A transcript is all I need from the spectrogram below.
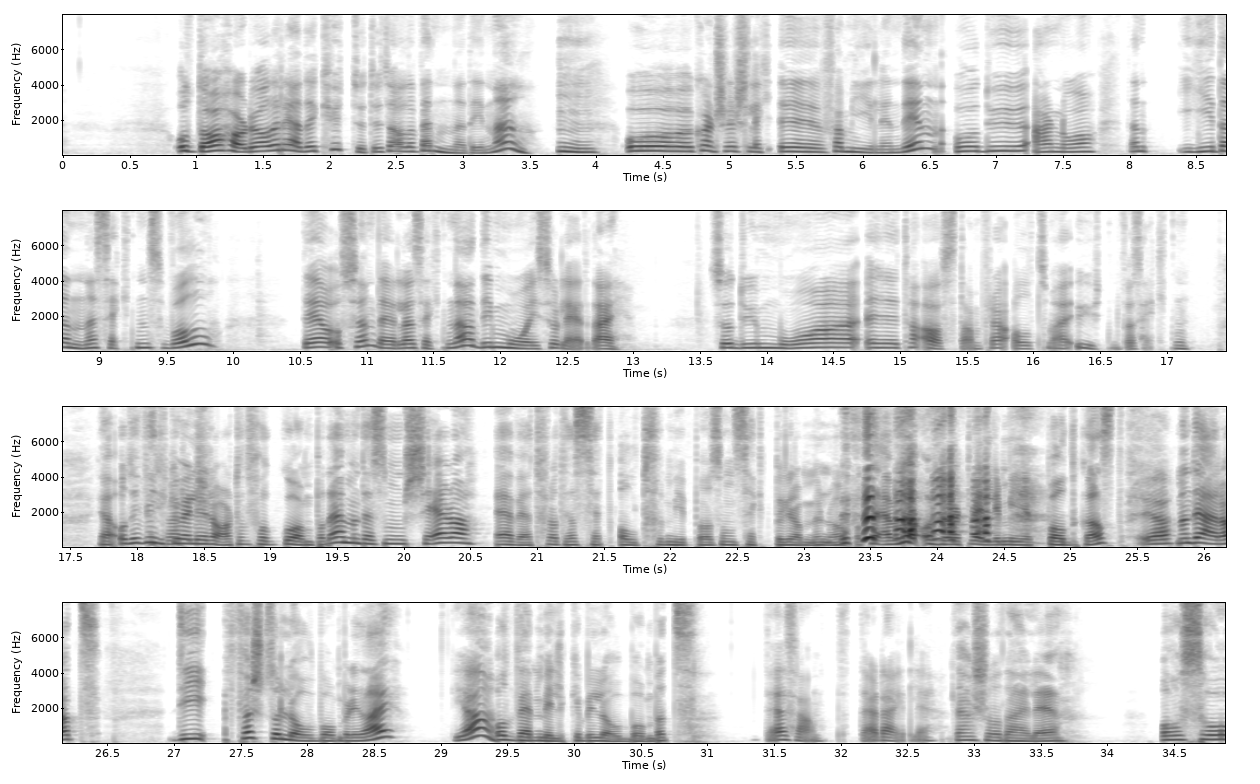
Og da har du allerede kuttet ut alle vennene dine. Mm. Og kanskje slekt, eh, familien din. Og du er nå den, i denne sektens vold. Det er også en del av sekten. da. De må isolere deg. Så du må eh, ta avstand fra alt som er utenfor sekten. Ja, og det virker veldig rart at folk går med på det, men det som skjer da Jeg vet for at jeg har sett altfor mye på sånn sektprogrammer nå på TV, og hørt veldig mye podkast, Ja. men det er at de Først så lovebomber de deg, ja, og hvem vil ikke bli lovebombet? det er sant. Det er deilig. Det er så deilig. Og så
